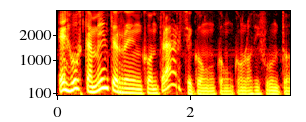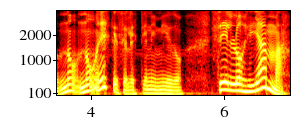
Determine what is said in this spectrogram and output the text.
es justamente reencontrarse con, con- con los difuntos. No, no es que se les tiene miedo, se los llama,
